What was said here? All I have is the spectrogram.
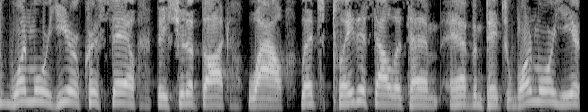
one more year of Chris Sale, they should have thought, wow, let's play this out. Let's have him, have him pitch one more year.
